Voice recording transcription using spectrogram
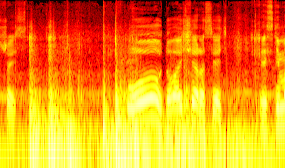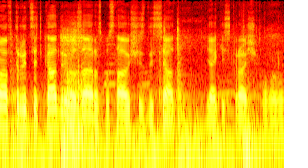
6. О, давай ще раз, Свять. Я знімав 30 кадрів, а зараз поставив 60. Якість краще, по-моєму.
